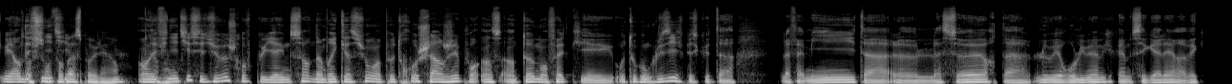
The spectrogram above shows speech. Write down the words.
Et en Attention, faut définitive, pas spoiler hein. en définitive, si tu veux, je trouve qu'il y a une sorte d'imbrication un peu trop chargée pour un, un tome en fait qui est autoconclusif, puisque t'as la famille, t'as euh, la sœur, t'as le héros lui-même qui a quand même ses galères avec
